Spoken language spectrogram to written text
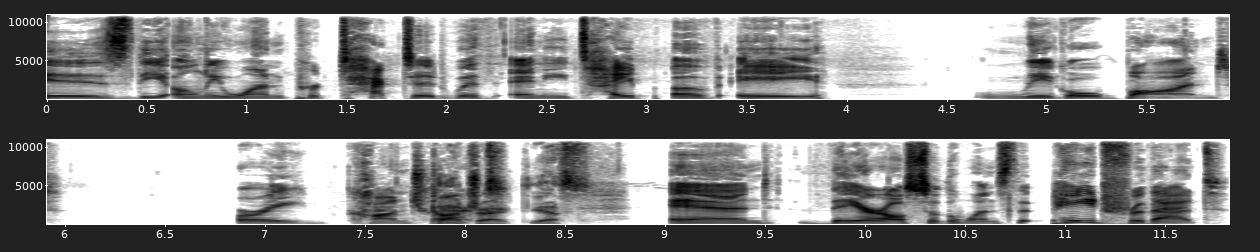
is the only one protected with any type of a legal bond or a contract. Contract, yes. And they're also the ones that paid for that.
